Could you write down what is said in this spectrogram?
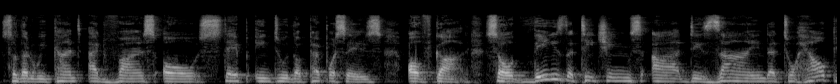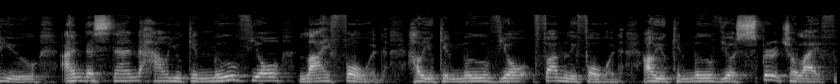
so that we can't advance or step into the purposes of God. So these the teachings are designed to help you understand how you can move your life forward, how you can move your family forward, how you can move your spiritual life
